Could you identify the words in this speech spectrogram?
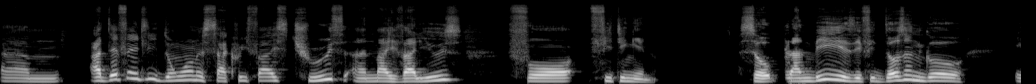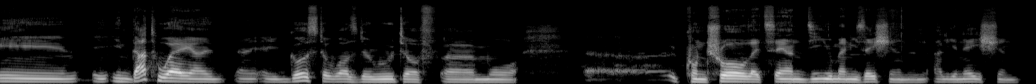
um, I definitely don't want to sacrifice truth and my values for fitting in. So plan B is if it doesn't go in in that way and, and it goes towards the route of uh, more uh, control, let's say, and dehumanization and alienation,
